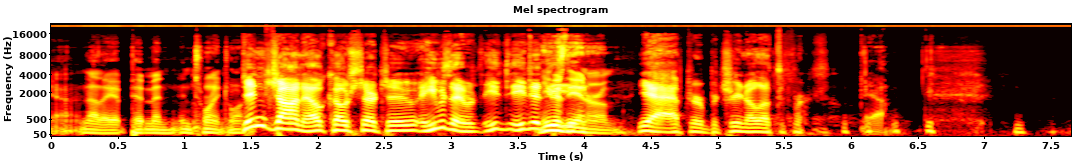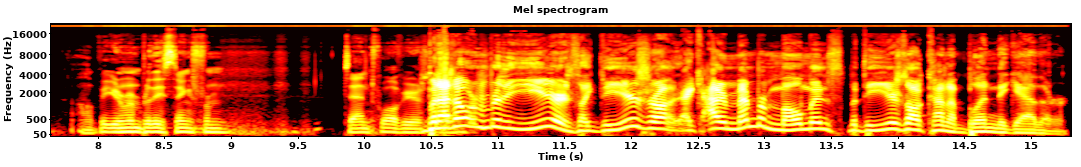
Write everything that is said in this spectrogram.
Yeah, now they have Pittman in 2020. Didn't John L coach there too? He was a, he, he did He was the interim. Yeah, after Petrino left the first. Yeah. Oh, but you remember these things from 10, 12 years But ago. I don't remember the years. Like the years are all, like I remember moments, but the years all kind of blend together.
